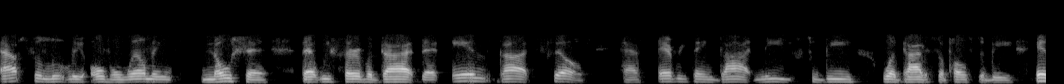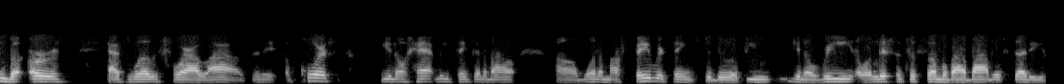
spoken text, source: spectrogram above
absolutely overwhelming notion that we serve a God that in God's self has everything God needs to be what God is supposed to be in the earth as well as for our lives. And it, of course, you know, had me thinking about uh, one of my favorite things to do. If you, you know, read or listen to some of our Bible studies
